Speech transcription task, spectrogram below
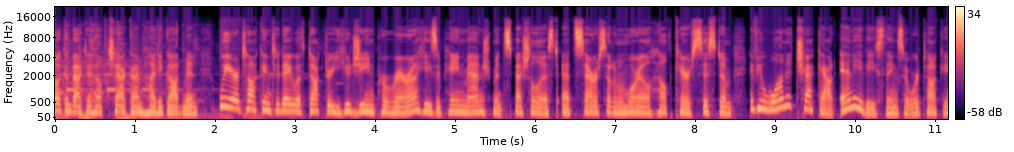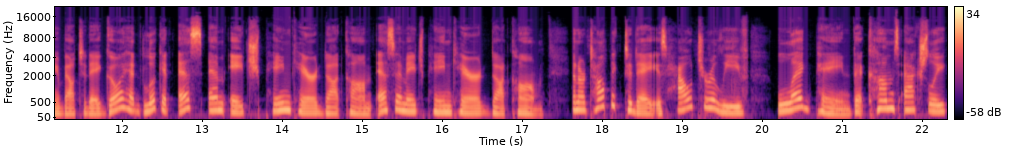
Welcome back to Health Check. I'm Heidi Godman. We are talking today with Dr. Eugene Pereira. He's a pain management specialist at Sarasota Memorial Healthcare System. If you want to check out any of these things that we're talking about today, go ahead look at smhpaincare.com, smhpaincare.com. And our topic today is how to relieve leg pain that comes actually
